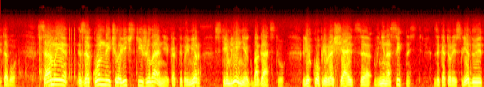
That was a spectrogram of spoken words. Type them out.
того, самые законные человеческие желания, как, например, стремление к богатству, легко превращаются в ненасытность, за которой следует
